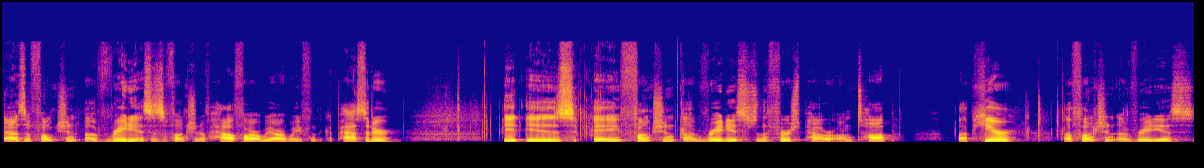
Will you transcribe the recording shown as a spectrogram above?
as a function of radius, as a function of how far we are away from the capacitor, it is a function of radius to the first power on top up here, a function of radius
